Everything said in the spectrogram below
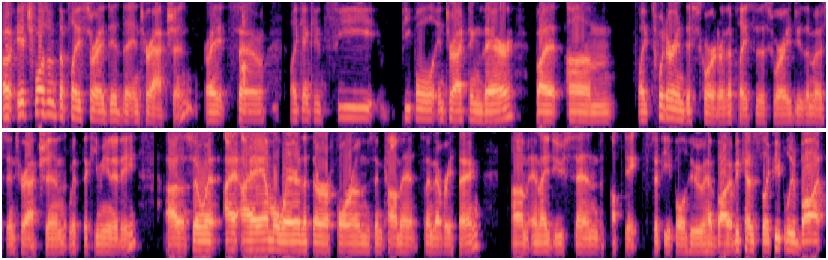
Oh, Itch wasn't the place where I did the interaction, right? So, oh. like, I could see people interacting there, but um, like Twitter and Discord are the places where I do the most interaction with the community. Uh, so when, I, I, am aware that there are forums and comments and everything, um, and I do send updates to people who have bought it because like people who bought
